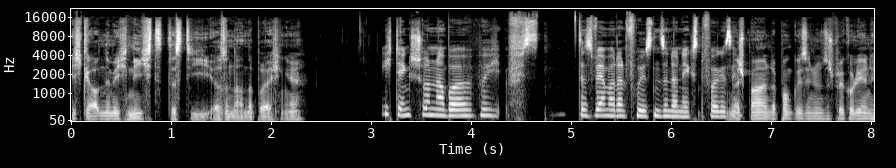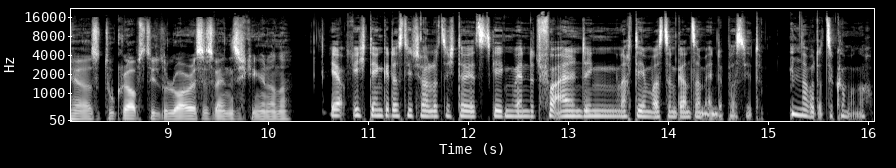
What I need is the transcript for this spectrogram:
Ich glaube nämlich nicht, dass die auseinanderbrechen, ja? Ich denke schon, aber ich, das werden wir dann frühestens in der nächsten Folge sehen. Ein spannender Punkt, wir sind uns spekulieren hier. Also du glaubst, die Dolores wenden sich gegeneinander? Ja, ich denke, dass die Charlotte sich da jetzt gegenwendet, vor allen Dingen nach dem, was dann ganz am Ende passiert. Aber dazu kommen wir noch.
